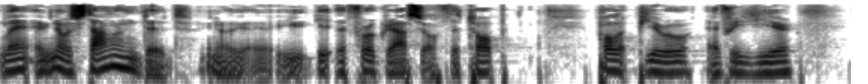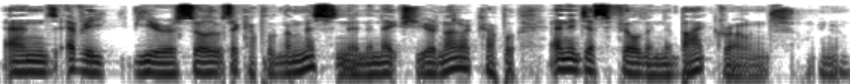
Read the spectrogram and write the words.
you know, Stalin did. You know, you get the photographs off the top Politburo every year and every year or so there was a couple of them missing and the next year another couple and they just filled in the background, you know.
